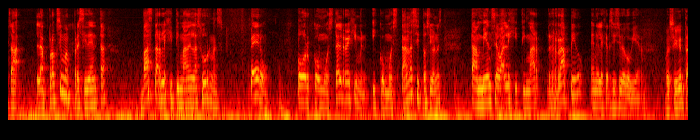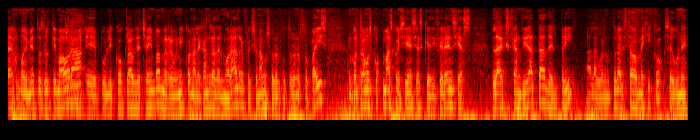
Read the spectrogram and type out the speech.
o sea, la próxima presidenta va a estar legitimada en las urnas. Pero por cómo está el régimen y cómo están las situaciones, también se va a legitimar rápido en el ejercicio de gobierno. Pues siguen también los movimientos de última hora. Eh, publicó Claudia Sheinbaum, me reuní con Alejandra del Moral, reflexionamos sobre el futuro de nuestro país. Encontramos más coincidencias que diferencias. La ex candidata del PRI a la gubernatura del Estado de México se une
